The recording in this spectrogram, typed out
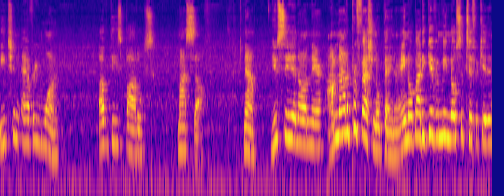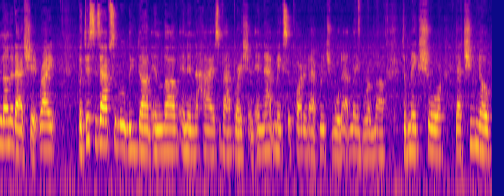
each and every one of these bottles myself. Now, you see it on there. I'm not a professional painter. Ain't nobody giving me no certificate and none of that shit, right? But this is absolutely done in love and in the highest vibration. And that makes it part of that ritual, that labor of love, to make sure that you know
